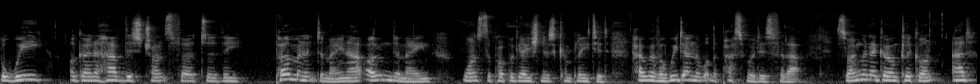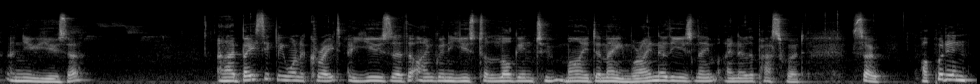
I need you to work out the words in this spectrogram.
But we are going to have this transferred to the permanent domain, our own domain, once the propagation is completed. However, we don't know what the password is for that. So I'm going to go and click on add a new user. And I basically want to create a user that I'm going to use to log into my domain where I know the username, I know the password. So I'll put in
